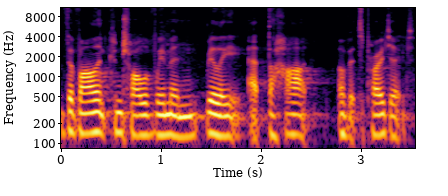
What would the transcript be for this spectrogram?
the violent control of women really at the heart of its project?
